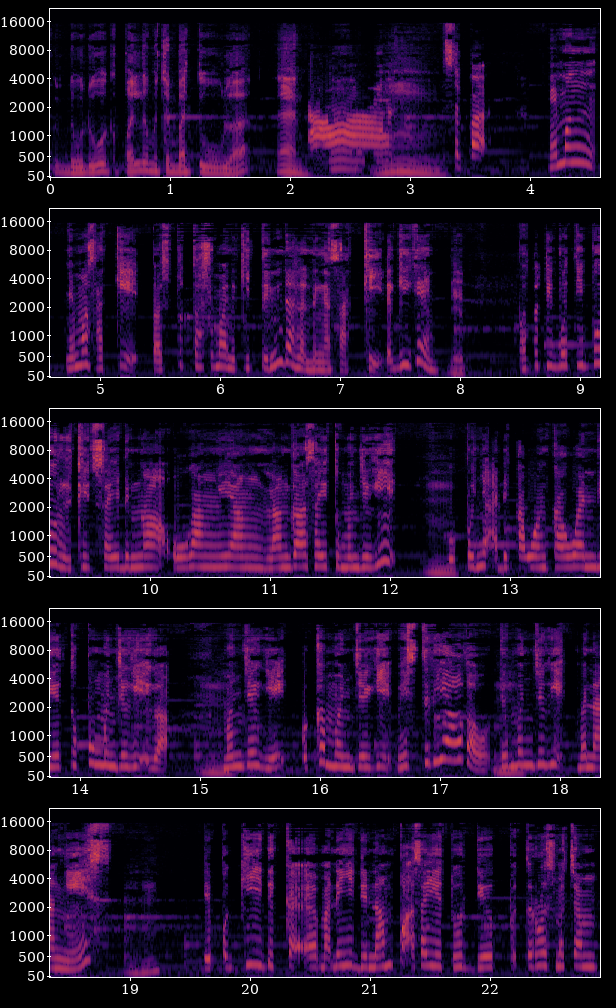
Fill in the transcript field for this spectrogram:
Dua-dua kepala macam batu pula Kan Ah, hmm. Sebab memang memang sakit. Lepas tu tak mana kita ni dah lah dengan sakit lagi kan. Yep. Lepas tu tiba-tiba saya dengar orang yang langgar saya tu menjerit. Hmm. Rupanya ada kawan-kawan dia tu pun menjerit juga. Hmm. Menjerit, bukan menjerit histeria tau. Dia Hmm. menjerit menangis. Mhm. Dia pergi dekat, uh, maknanya dia nampak saya tu, dia terus macam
